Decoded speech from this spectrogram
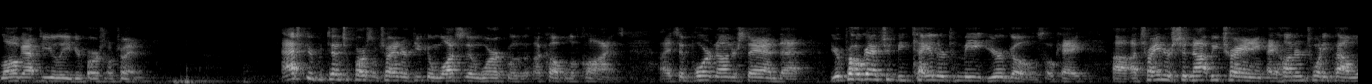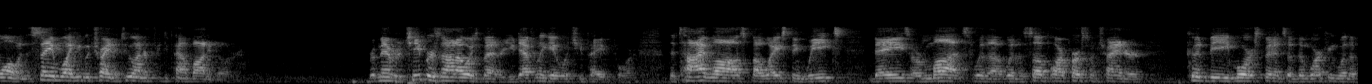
long after you leave your personal trainer. Ask your potential personal trainer if you can watch them work with a couple of clients. Uh, it's important to understand that your program should be tailored to meet your goals, okay? Uh, a trainer should not be training a 120-pound woman the same way he would train a 250-pound bodybuilder. Remember, cheaper is not always better. You definitely get what you pay for. The time lost by wasting weeks, days, or months with a, with a subpar personal trainer could be more expensive than working with a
